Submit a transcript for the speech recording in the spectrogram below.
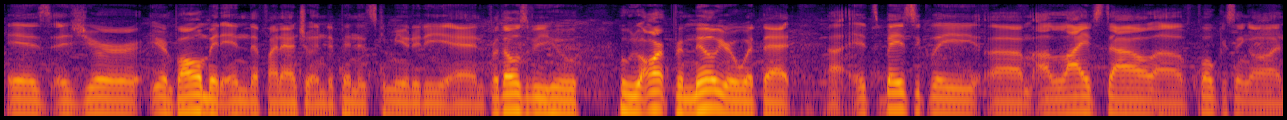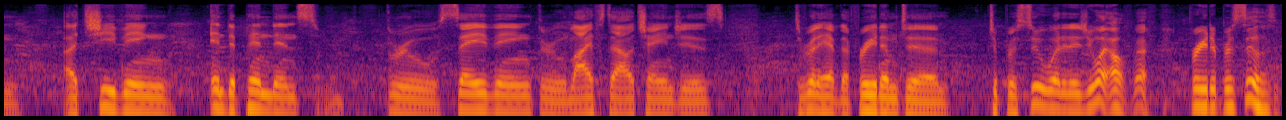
is is your your involvement in the financial independence community. And for those of you who who aren't familiar with that, uh, it's basically um, a lifestyle of focusing on achieving independence through saving, through lifestyle changes, to really have the freedom to to pursue what it is you want. Oh, free to pursue.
